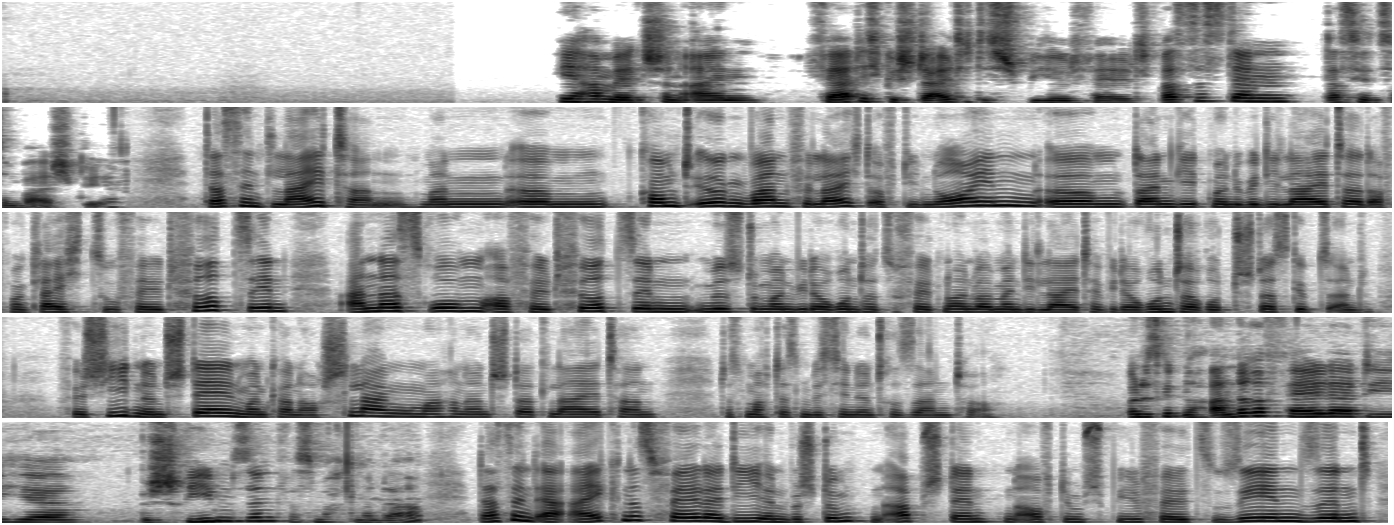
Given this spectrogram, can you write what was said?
Hier haben wir jetzt schon einen fertig gestaltetes Spielfeld. Was ist denn das hier zum Beispiel? Das sind Leitern. Man ähm, kommt irgendwann vielleicht auf die 9, ähm, dann geht man über die Leiter, darf man gleich zu Feld 14. Andersrum, auf Feld 14 müsste man wieder runter zu Feld 9, weil man die Leiter wieder runterrutscht. Das gibt es an verschiedenen Stellen. Man kann auch Schlangen machen anstatt Leitern. Das macht das ein bisschen interessanter. Und es gibt noch andere Felder, die hier beschrieben sind. Was macht man da? Das sind Ereignisfelder, die in bestimmten Abständen auf dem Spielfeld zu sehen sind.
